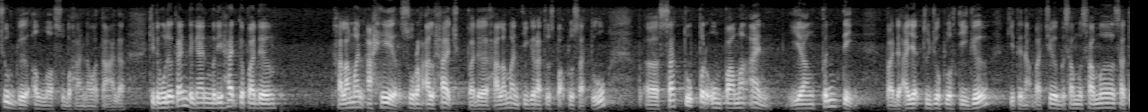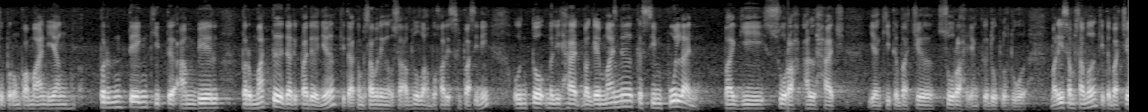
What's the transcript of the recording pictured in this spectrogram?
syurga Allah Subhanahu Wa Taala. Kita mulakan dengan melihat kepada halaman akhir surah Al-Hajj pada halaman 341 uh, satu perumpamaan yang penting pada ayat 73 kita nak baca bersama-sama satu perumpamaan yang penting kita ambil permata daripadanya. Kita akan bersama dengan Ustaz Abdullah Bukhari selepas ini untuk melihat bagaimana kesimpulan bagi surah Al-Hajj yang kita baca surah yang ke-22. Mari sama-sama kita baca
